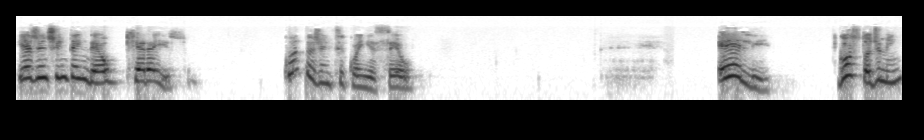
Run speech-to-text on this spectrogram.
e a gente entendeu que era isso. Quando a gente se conheceu, ele gostou de mim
